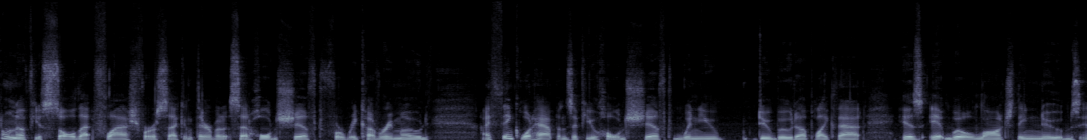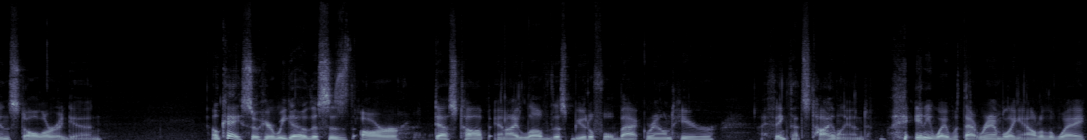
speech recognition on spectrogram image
don't know if you saw that flash for a second there, but it said hold shift for recovery mode. I think what happens if you hold shift when you do boot up like that is it will launch the Noobs installer again. Okay, so here we go. This is our desktop, and I love this beautiful background here. I think that's Thailand. anyway, with that rambling out of the way,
